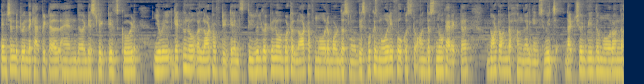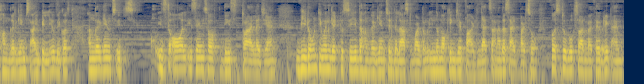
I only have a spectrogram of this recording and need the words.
tension between the Capitol and the district is good. You will get to know a lot of details. You will get to know about a lot of more about the snow. This book is more focused on the snow character not on the hunger games which that should be the more on the hunger games i believe because hunger games it's is the all essence of this trilogy and we don't even get to see the hunger games in the last part in the mockingjay part. That's another sad part. So first two books are my favorite and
